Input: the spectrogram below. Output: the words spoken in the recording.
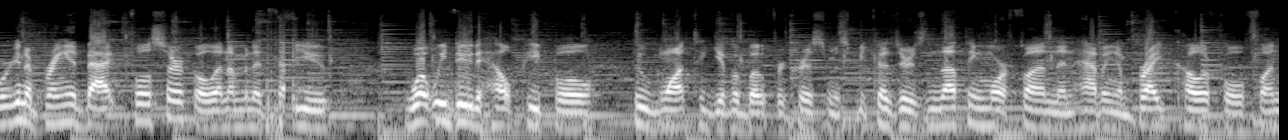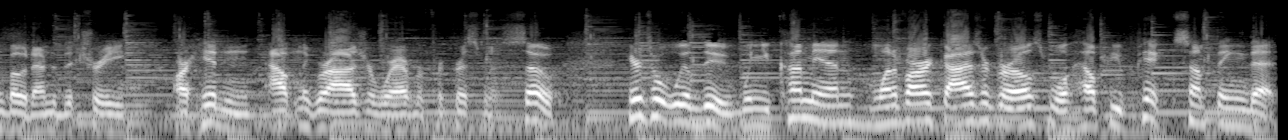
we're going to bring it back full circle and I'm going to tell you what we do to help people who want to give a boat for Christmas because there's nothing more fun than having a bright, colorful, fun boat under the tree or hidden out in the garage or wherever for Christmas. So here's what we'll do. When you come in, one of our guys or girls will help you pick something that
